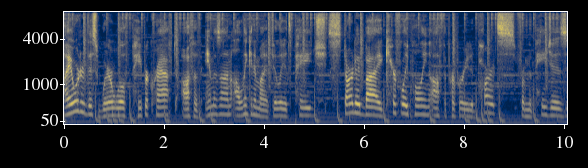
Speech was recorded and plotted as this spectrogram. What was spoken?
I ordered this werewolf papercraft off of Amazon. I'll link it in my affiliates page. Started by carefully pulling off the perforated parts from the pages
